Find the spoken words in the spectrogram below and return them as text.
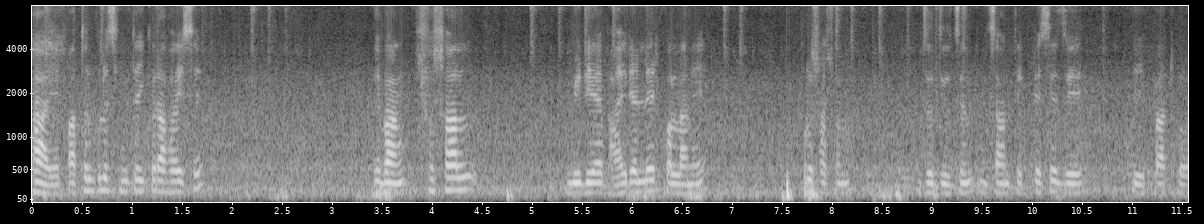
হ্যাঁ এই পাথরগুলো ছিনতাই করা হয়েছে এবং সোশ্যাল মিডিয়ায় ভাইরালের কল্যাণে প্রশাসন যদিও জানতে পেরেছে যে এই পাথর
